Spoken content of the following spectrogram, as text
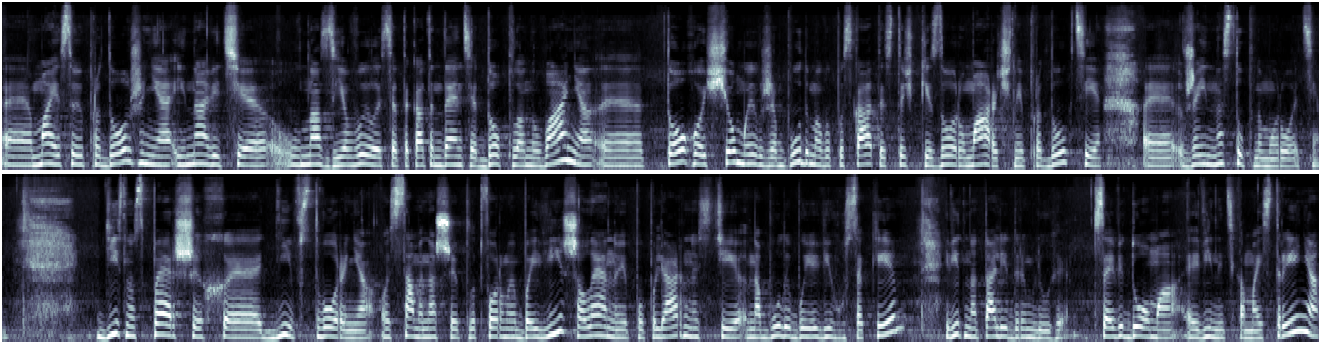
е, має своє продовження, і навіть е, у нас з'явилася така тенденція до планування е, того, що ми вже будемо випускати з точки зору марочної продукції вже в наступному році. Дійсно, з перших е, днів створення ось саме нашої платформи Байві шаленої популярності набули бойові гусаки від Наталії Дремлюги. Це відома е, вінницька майстриня,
